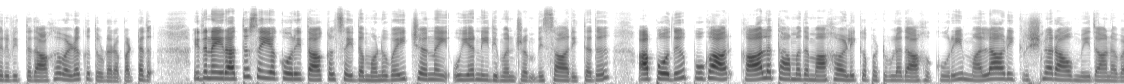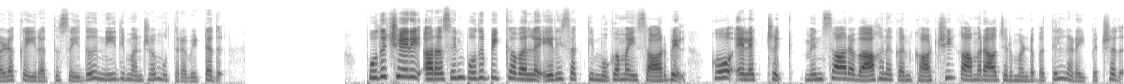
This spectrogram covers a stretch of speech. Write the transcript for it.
தெரிவித்ததாக வழக்கு தொடரப்பட்டது. இதனை ரத்து செய்யக்கோரி தாக்கல் செய்த மனுவை சென்னை உயர்நீதிமன்றம் விசாரித்தது. அப்போது புகார் காலதாமதமாக அளிக்கப்பட்டுள்ளதாக கூறி மல்லாடி கிருஷ்ணராவ் மீதான வழக்கை ரத்து செய்து நீதிமன்றம் உத்தரவிட்டது. புதுச்சேரி அரசின் புதுப்பிக்கவல்ல எரிசக்தி முகமை சார்பில் கோ எலக்ட்ரிக் மின்சார வாகன கண்காட்சி காமராஜர் மண்டபத்தில் நடைபெற்றது.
